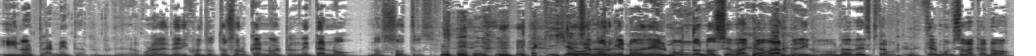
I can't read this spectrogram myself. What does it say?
Y no el planeta, alguna vez me dijo el doctor Sarucán, no, el planeta no, nosotros. Aquí ya Dice, ahora, porque ¿no? no, el mundo no se va a acabar, me dijo una vez que estábamos. El mundo se va a acabar, no,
